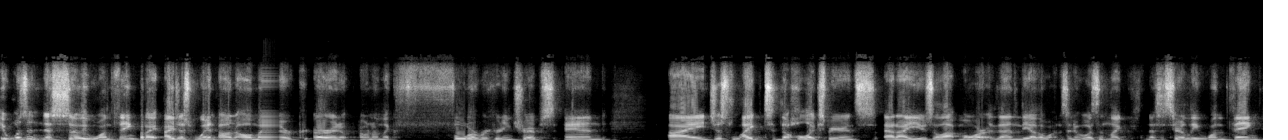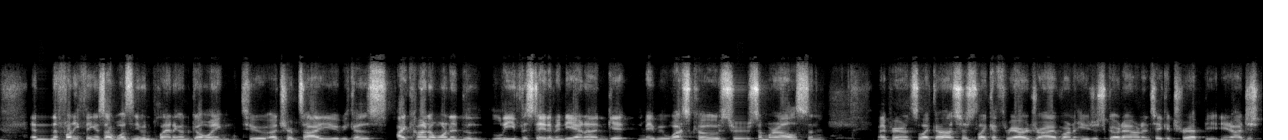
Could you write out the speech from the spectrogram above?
it wasn't necessarily one thing, but I, I just went on all my or I went on like four recruiting trips and I just liked the whole experience at IU's a lot more than the other ones. And it wasn't like necessarily one thing. And the funny thing is, I wasn't even planning on going to a trip to IU because I kind of wanted to leave the state of Indiana and get maybe West Coast or somewhere else. And my parents were like, oh, it's just like a three hour drive. Why don't you just go down and take a trip? You, know, I just,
